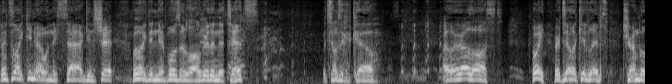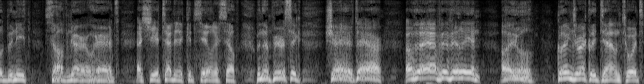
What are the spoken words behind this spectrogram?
that's like you know when they sag and shit, but like the nipples are longer than the tits. It sounds like a cow. I got lost. Wait, her delicate lips trembled beneath soft, narrow hands as she attempted to conceal herself from the piercing shade there of the amphibilian idol. Going directly down towards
